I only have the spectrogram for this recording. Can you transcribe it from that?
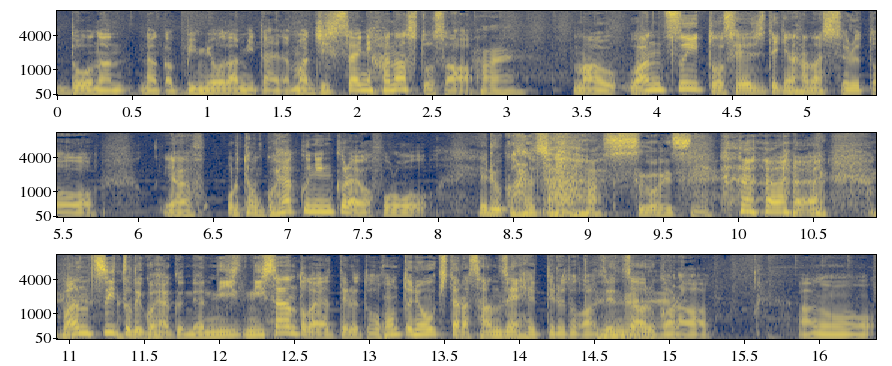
どうなんなんか微妙だみたいな。まあ実際に話すとさ、はい。まあワンツイート政治的な話するといや俺多分500人くらいはフォロー減るからさ。あ すごいですね。ワンツイートで500ね。23とかやってると本当に起きたら3000減ってるとか全然あるから、あの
